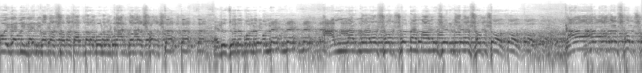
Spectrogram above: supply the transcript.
বৈজ্ঞানিকের কথা আপনারা বলুন কথা একটু জোরে আল্লাহর কথা সত্য না মানুষের কথা সত্য? কার কথা সত্য?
